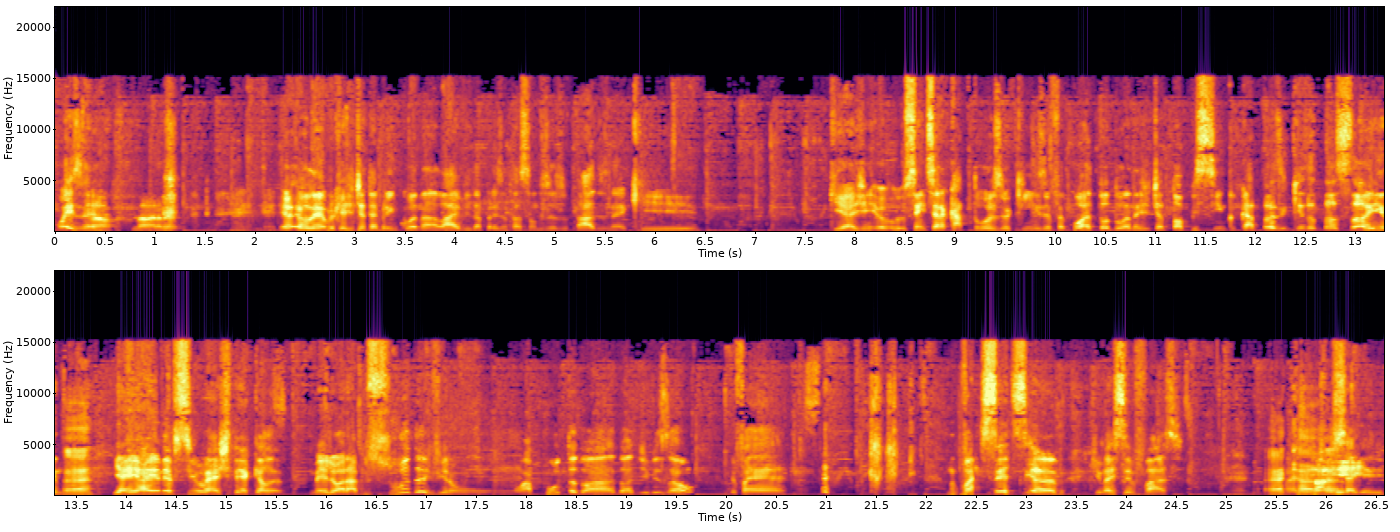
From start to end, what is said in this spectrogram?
Pois é. Não, não, era mesmo. Eu, eu lembro que a gente até brincou na live da apresentação dos resultados, né? Que. Que a gente, o Saints era 14 ou 15. Eu falei, porra, todo ano a gente é top 5, 14, 15, eu tô sorrindo. É, E aí a NFC West tem aquela melhora absurda, vira um- uma puta de uma divisão. Eu falei, é. Não vai ser esse ano que vai ser fácil. É, cara. Não, e-.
